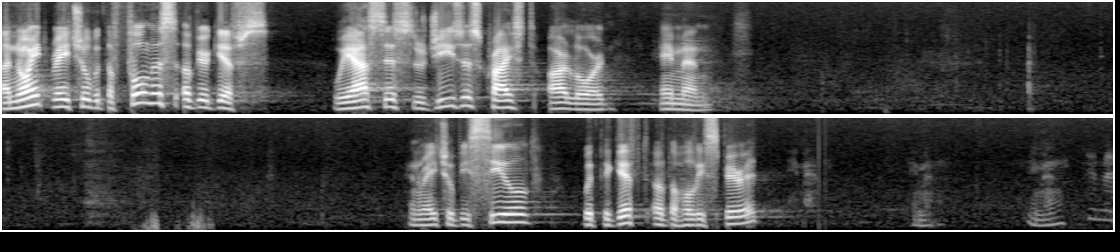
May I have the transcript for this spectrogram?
Anoint Rachel with the fullness of your gifts. We ask this through Jesus Christ our Lord. Amen. and Rachel be sealed with the gift of the Holy Spirit. Amen. Amen. Amen.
